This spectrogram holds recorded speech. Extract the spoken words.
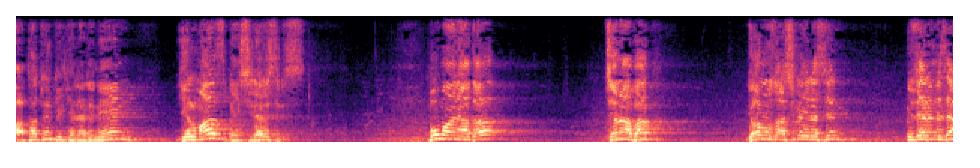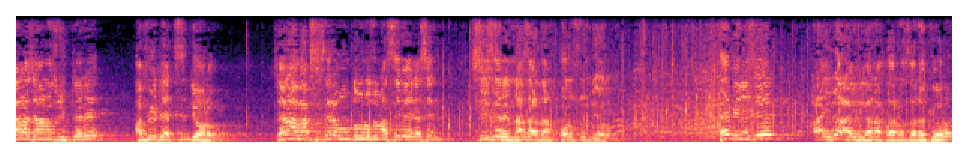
Atatürk ilkelerinin Yılmaz bekçilerisiniz. Bu manada Cenab-ı Hak yolunuzu açık eylesin, üzerinize alacağınız yükleri hafifletsin diyorum. Cenab-ı Hak sizlere umduğunuzu nasip eylesin, sizleri nazardan korusun diyorum. Hepinizi ayrı ayrı yanaklarınızdan öpüyorum.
